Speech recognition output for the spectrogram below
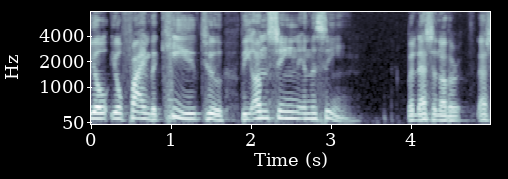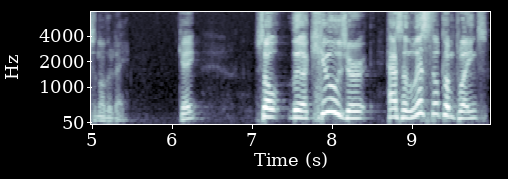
you'll, you'll find the key to the unseen in the seen. But that's another, that's another day. Okay? So the accuser has a list of complaints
